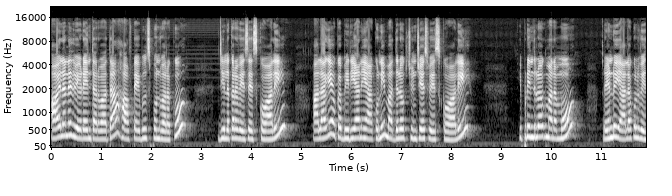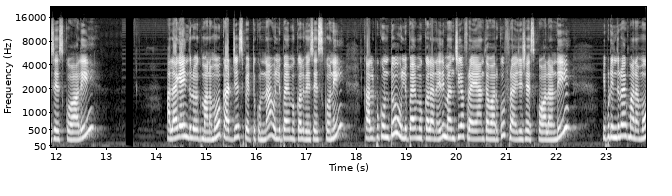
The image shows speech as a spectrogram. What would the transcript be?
ఆయిల్ అనేది వేడైన తర్వాత హాఫ్ టేబుల్ స్పూన్ వరకు జీలకర్ర వేసేసుకోవాలి. అలాగే ఒక బిర్యానీ ఆకుని మధ్యలోకి చుంచేసి వేసుకోవాలి. ఇప్పుడు ఇందులోకి మనము రెండు యాలకులు వేసేసుకోవాలి. అలాగే ఇందులోకి మనము కట్ చేసి పెట్టుకున్న ఉల్లిపాయ ముక్కలు వేసేసుకొని కలుపుకుంటూ ఉల్లిపాయ ముక్కలు అనేది మంచిగా ఫ్రై అయ్యేంత వరకు ఫ్రై చేసేసుకోవాలండి. ఇప్పుడు ఇందులోకి మనము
